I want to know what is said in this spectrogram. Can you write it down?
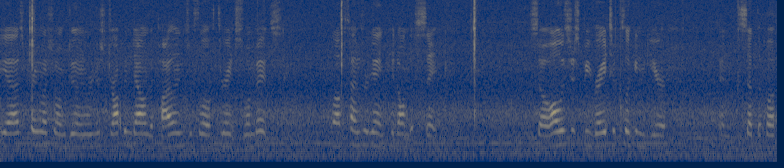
Yeah, that's pretty much what I'm doing. We're just dropping down the pilings with little three-inch swim baits. A lot of times we're getting hit on the sink. So always just be ready to click in gear and set the hook.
